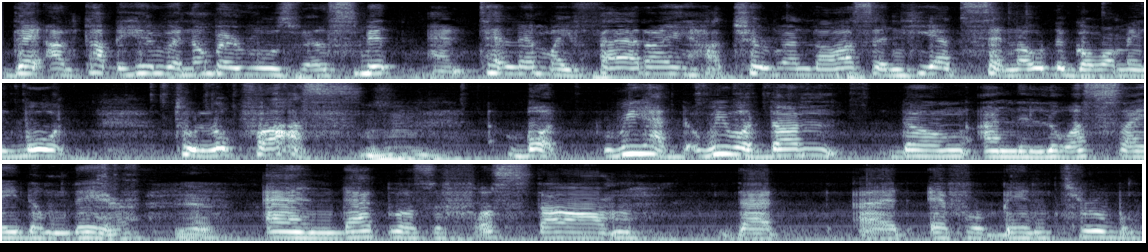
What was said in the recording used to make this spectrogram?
there on top of the hill where number roosevelt smith and tell them my father had children lost and he had sent out the government boat to look for us Mhm. But we had we were done down on the lower side down there Yeah. and that was the first storm that I'd ever been through.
